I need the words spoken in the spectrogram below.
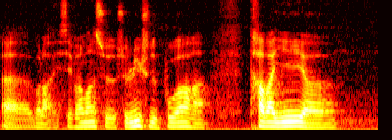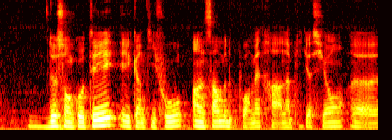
voilà, c'est vraiment ce, luxe de pouvoir travailler euh, de son côté et quand il faut, ensemble, de pouvoir mettre en application euh,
